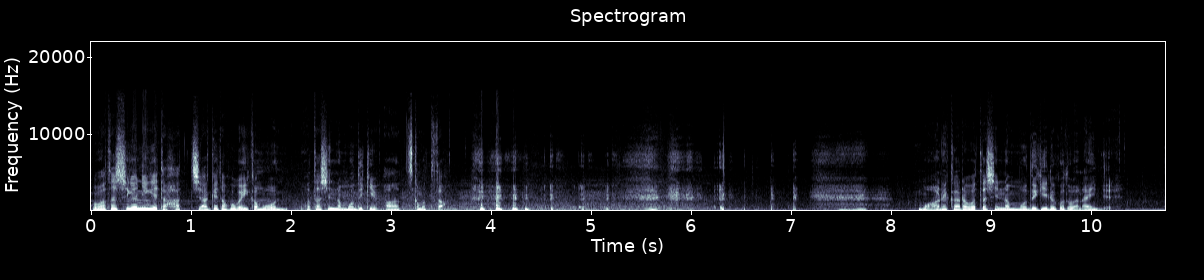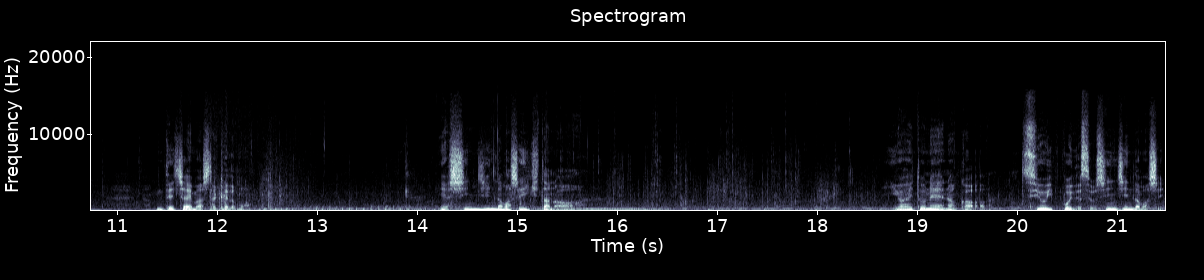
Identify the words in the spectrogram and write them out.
これ私が逃げてハッチ開けた方がいいかも。う私何もできんあ捕まってた。もうあれから私何もできることがないんでね。出ちゃいましたけども。いや新人魂生きたな。意外とねなんか強いっぽいですよ新人魂。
